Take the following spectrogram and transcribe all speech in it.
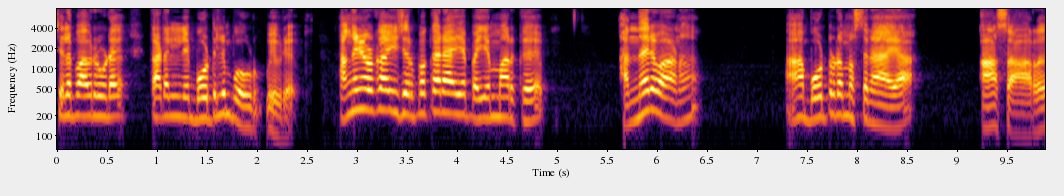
ചിലപ്പോൾ അവരുടെ കടലിലെ ബോട്ടിലും പോകും ഇവർ. അങ്ങനെയുള്ള ഈ ചെറുപ്പക്കാരായ പയ്യന്മാർക്ക് അന്നേരമാണ് ആ ബോട്ടുടമസ്ഥനായ ആ സാറ്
